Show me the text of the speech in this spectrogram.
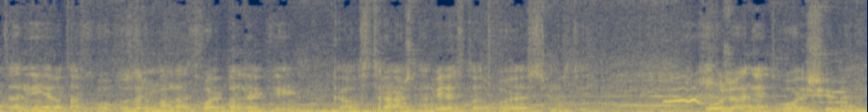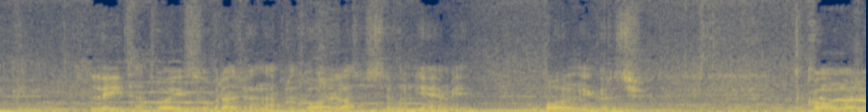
granata nije tako uzdrmala tvoj balekin kao strašna vijest o tvojoj smrti. Tužan je tvoj šibenik. Lica tvojih sugrađana pretvorila su se u njemi, bolni grč. Tko može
